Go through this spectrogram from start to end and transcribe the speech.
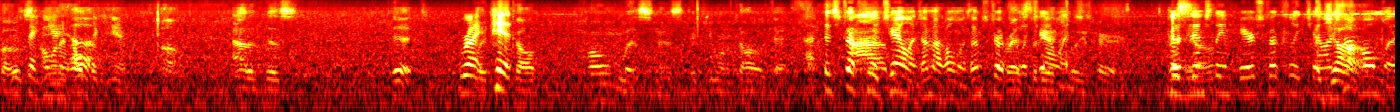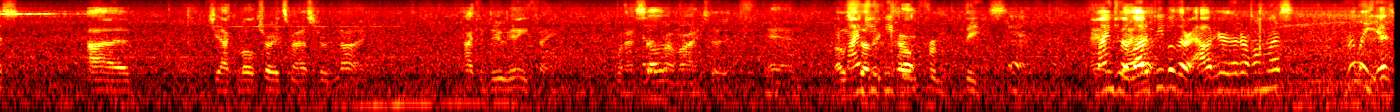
folks. say I want to hand help up. and hand up out of this pit. right, which pit. is called homelessness, if you want to call it that. Uh, that's structurally I'm challenged. I'm not homeless. I'm structurally Residentially challenged. impaired. Residentially impaired, structurally challenged, not homeless. I, jack of all trades, master of none. I can do anything when I set Well- my mind to it, and And most mind of you, it people- come from these. Yeah. And Mind you, a lot of people that are out here that are homeless, really, is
